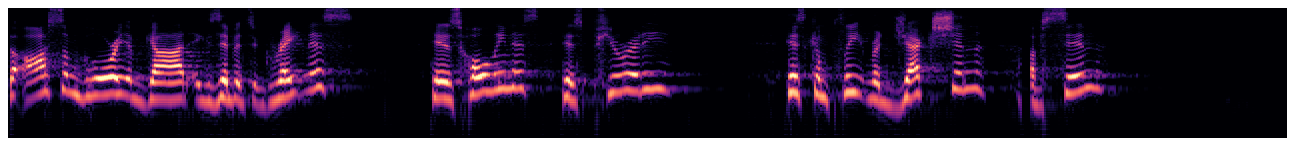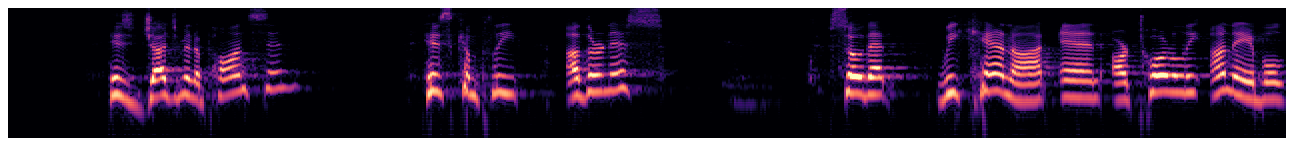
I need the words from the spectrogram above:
The awesome glory of God exhibits greatness, his holiness, his purity, his complete rejection of sin, his judgment upon sin, his complete otherness, so that we cannot and are totally unable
